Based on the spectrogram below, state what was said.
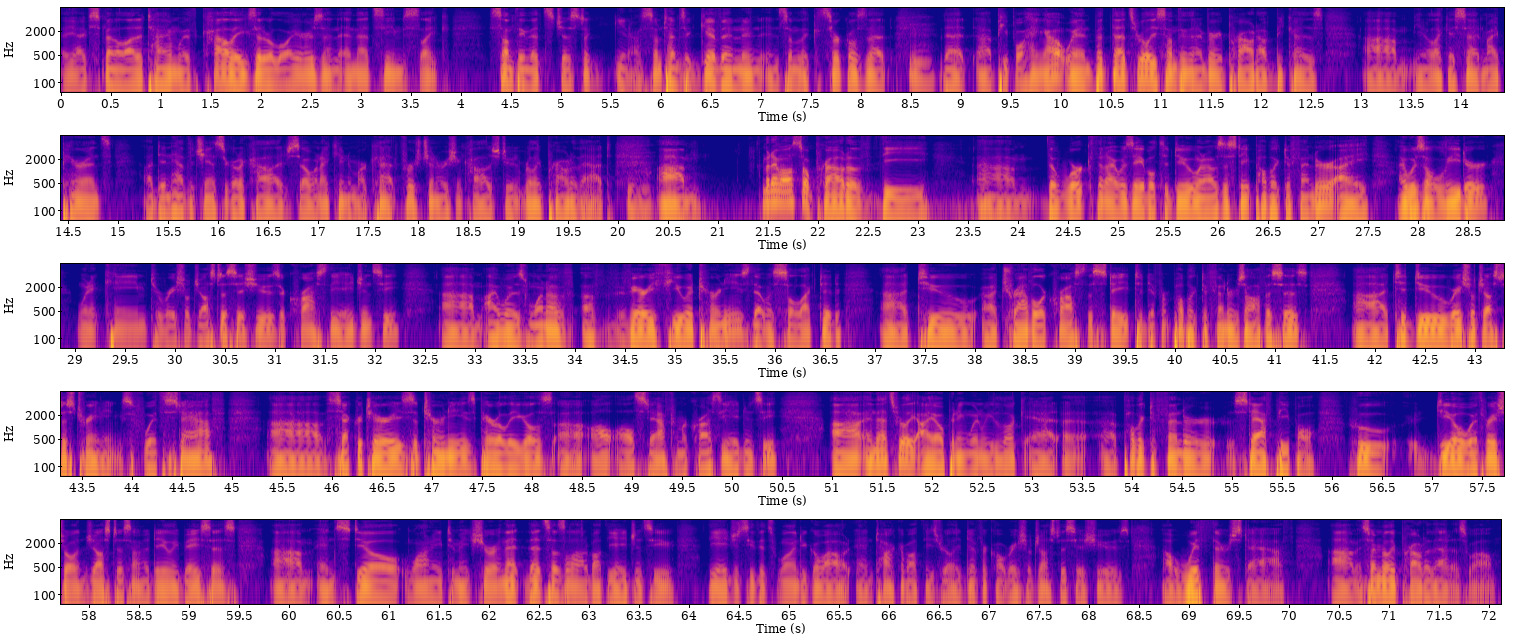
I've spent a lot of time with colleagues that are lawyers, and and that seems like something that's just a you know sometimes a given in, in some of the circles that mm. that uh, people hang out with but that's really something that I'm very proud of because um, you know like I said my parents uh, didn't have the chance to go to college so when I came to Marquette first generation college student really proud of that mm-hmm. um, but I'm also proud of the um, the work that I was able to do when I was a state public defender. I, I was a leader when it came to racial justice issues across the agency. Um, I was one of, of very few attorneys that was selected uh, to uh, travel across the state to different public defenders' offices uh, to do racial justice trainings with staff. Uh, secretaries, attorneys, paralegals, uh, all, all staff from across the agency. Uh, and that's really eye opening when we look at uh, uh, public defender staff people who deal with racial injustice on a daily basis um, and still wanting to make sure. And that, that says a lot about the agency, the agency that's willing to go out and talk about these really difficult racial justice issues uh, with their staff. Um, and so I'm really proud of that as well.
